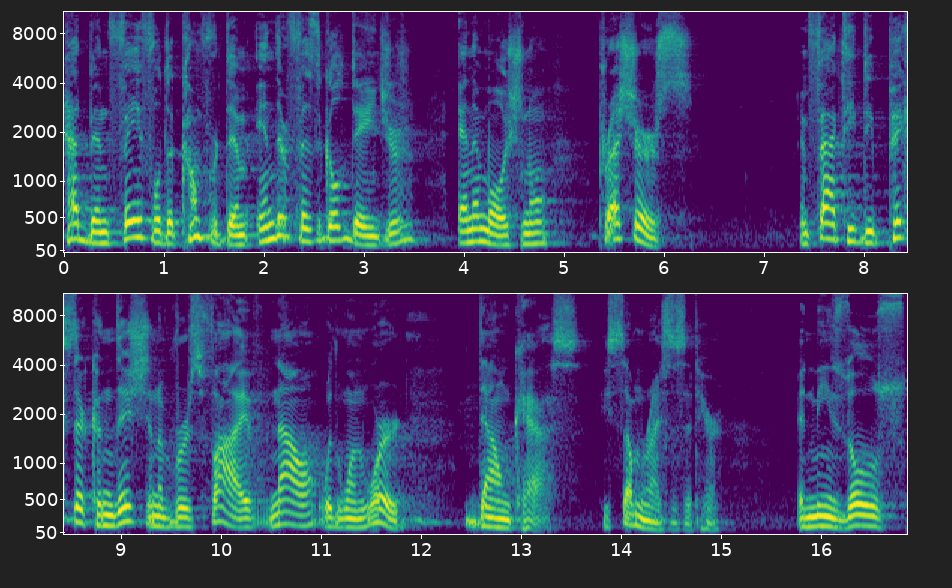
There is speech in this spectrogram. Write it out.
had been faithful to comfort them in their physical danger and emotional pressures. In fact, he depicts their condition of verse 5 now with one word downcast. He summarizes it here. It means those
